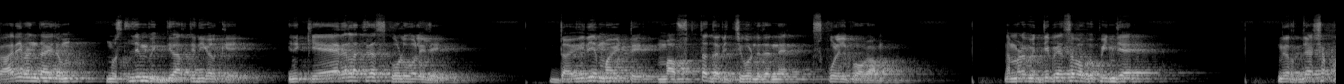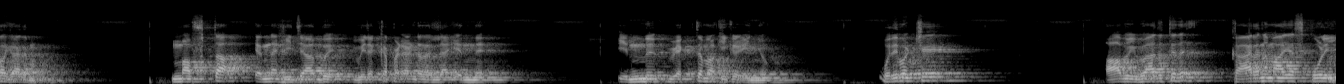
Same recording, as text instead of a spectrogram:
കാര്യം എന്തായാലും മുസ്ലിം വിദ്യാർത്ഥിനികൾക്ക് ഇനി കേരളത്തിലെ സ്കൂളുകളിൽ ധൈര്യമായിട്ട് മഫ്ത ധരിച്ചുകൊണ്ട് തന്നെ സ്കൂളിൽ പോകാം. നമ്മുടെ വിദ്യാഭ്യാസ വകുപ്പിന്റെ നിർദ്ദേശപ്രകാരം മഫ്ത എന്ന ഹിജാബ് വിലക്കപ്പെടേണ്ടതല്ല എന്ന് ഇന്ന് വ്യക്തമാക്കി കഴിഞ്ഞു. ഒരുപക്ഷെ ആ വിവാദത്തിന് കാരണമായ സ്കൂളിൽ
